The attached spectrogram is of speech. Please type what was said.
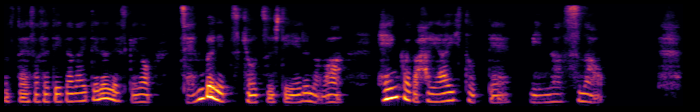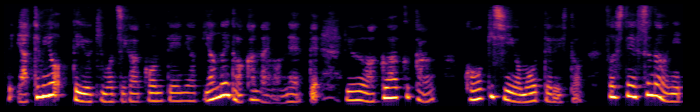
お伝えさせていただいてるんですけど、全部に共通して言えるのは、変化が早い人ってみんな素直。やってみようっていう気持ちが根底にあって、やんないとわかんないもんねっていうワクワク感、好奇心を持ってる人、そして素直に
